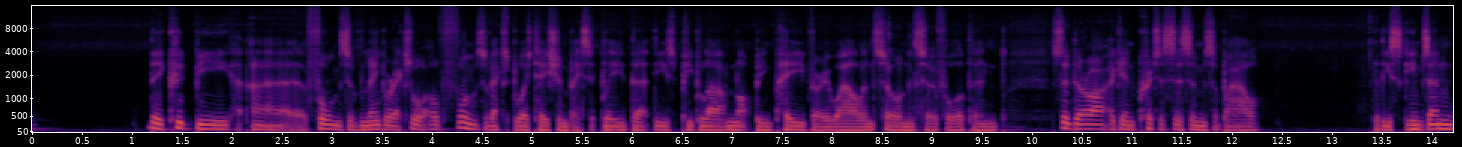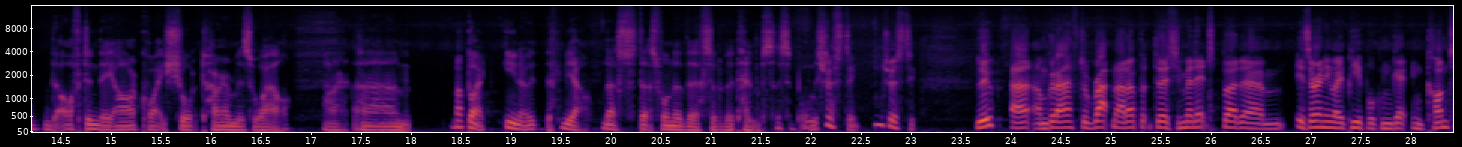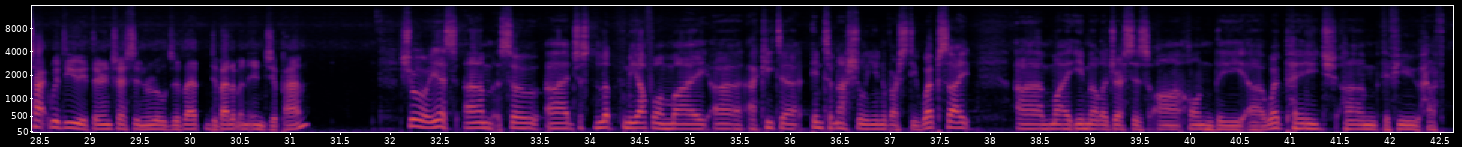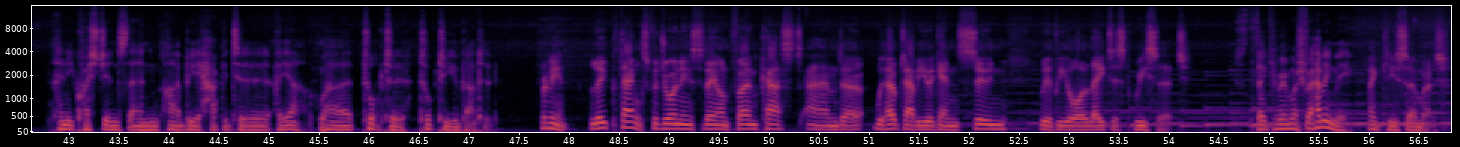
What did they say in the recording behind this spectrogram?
they could be uh, forms of labor ex or forms of exploitation, basically that these people are not being paid very well, and so on okay. and so forth. And so there are again criticisms about these schemes, and often they are quite short term as well. Right. Um, but you know, yeah, that's that's one of the sort of attempts, I suppose. Interesting, interesting. Luke, uh, I'm going to have to wrap that up at 30 minutes, but um, is there any way people can get in contact with you if they're interested in rural de- development in Japan? Sure, yes. Um, so uh, just look me up on my uh, Akita International University website. Uh, my email addresses are on the uh, webpage. Um, if you have any questions, then I'd be happy to uh, yeah uh, talk to talk to you about it. Brilliant, Luke. Thanks for joining us today on Ferncast, and uh, we hope to have you again soon with your latest research. Thank you very much for having me. Thank you so much.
